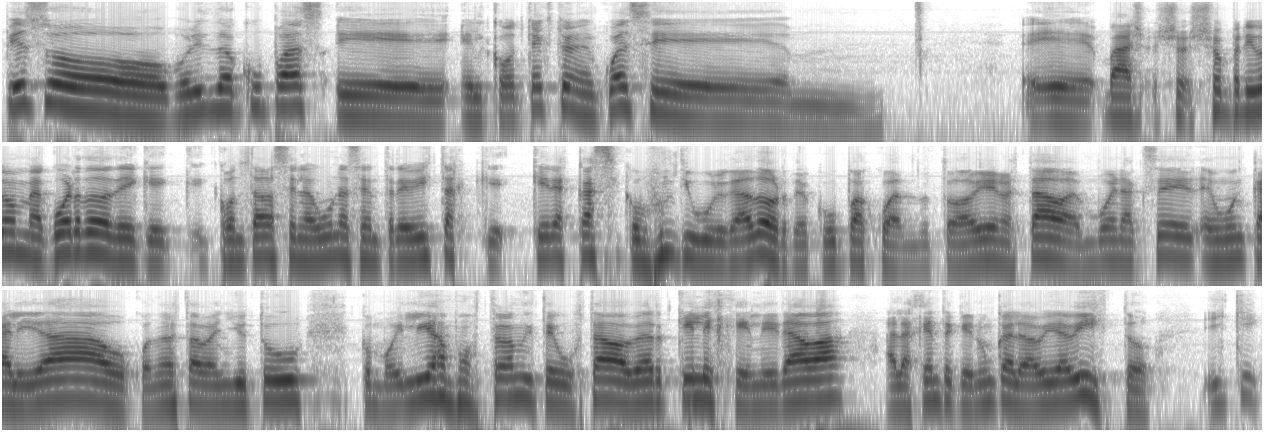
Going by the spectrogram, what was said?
Pienso, volviendo a Cupas, eh, el contexto en el cual se... Eh, yo, primero me acuerdo de que, contabas en algunas entrevistas que, eras casi como un divulgador de Ocupas cuando todavía no estaba en buen acceso, en buena calidad o cuando no estaba en YouTube, como le ibas mostrando y te gustaba ver qué le generaba a la gente que nunca lo había visto. ¿Y qué,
